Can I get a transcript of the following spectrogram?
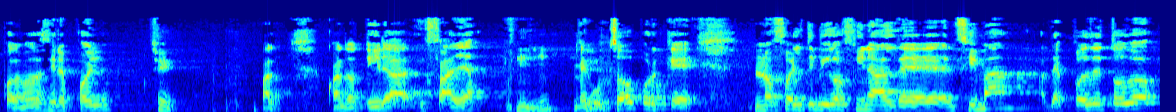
¿Podemos decir spoiler? Sí. Vale. Cuando tira y falla. Me gustó porque no fue el típico final de encima, después de todo,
